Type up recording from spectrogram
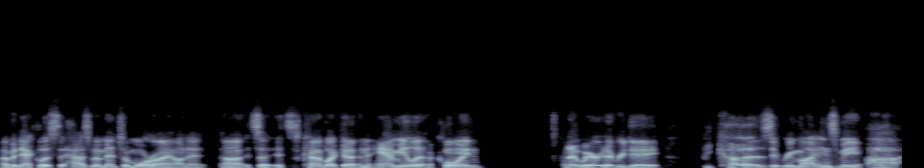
I have a necklace that has memento mori on it. Uh, it's a it's kind of like a, an amulet, a coin, and I wear it every day because it reminds me ah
